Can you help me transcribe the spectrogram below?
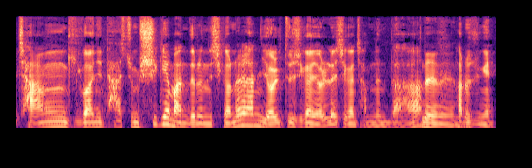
장 기관이 다시 좀 쉬게 만드는 시간을 한 12시간, 14시간 잡는다. 네네네. 하루 중에.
